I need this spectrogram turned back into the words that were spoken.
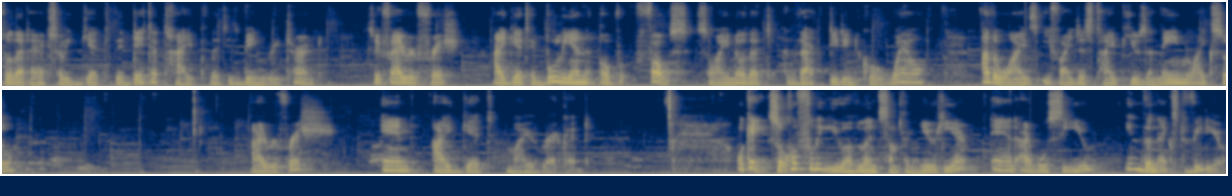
so that I actually get the data type that is being returned. So if I refresh, I get a boolean of false. So I know that that didn't go well. Otherwise, if I just type username like so, I refresh and I get my record. Okay, so hopefully you have learned something new here and I will see you in the next video.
